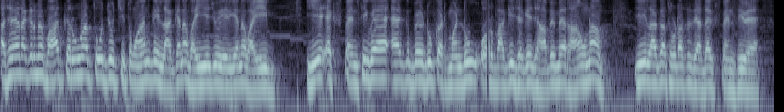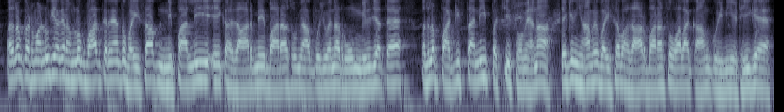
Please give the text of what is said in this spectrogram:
अच्छा यार, अगर मैं बात करूँ ना तो जो चितवान का इलाका है ना भाई, ये जो एरिया ना भाई, ये एक्सपेंसिव है एज कंपेयर टू काठमांडू और बाकी जगह जहाँ पे मैं रहा हूँ ना ये इलाका थोड़ा सा ज़्यादा एक्सपेंसिव है। मतलब काठमांडू की अगर हम लोग बात करें तो भाई साहब नेपाली एक हज़ार में, बारह सौ में आपको जो है ना रूम मिल जाता है। मतलब पाकिस्तानी पच्चीस सौ में, है ना? लेकिन यहाँ पे भाई साहब हज़ार बारह सौ वाला काम कोई नहीं है, ठीक है?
